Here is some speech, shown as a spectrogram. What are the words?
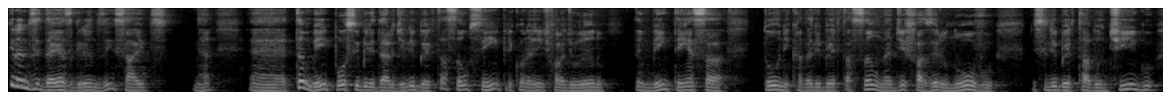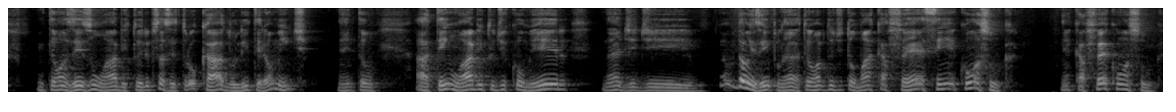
grandes ideias, grandes insights, né? É, também possibilidade de libertação, sempre quando a gente fala de Urano, também tem essa tônica da libertação, né, de fazer o novo, de se libertar do antigo. Então, às vezes, um hábito ele precisa ser trocado, literalmente. Né? Então, ah, tem um hábito de comer, né, de, de. Eu vou dar um exemplo, né? Tem um hábito de tomar café sem, com açúcar. Né? Café com açúcar.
